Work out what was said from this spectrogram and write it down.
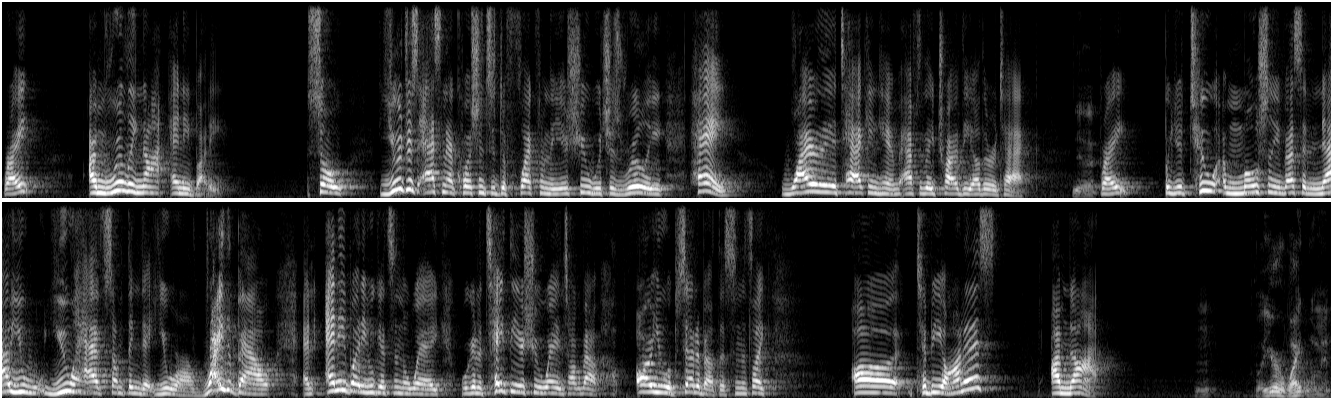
right? I'm really not anybody. So you're just asking that question to deflect from the issue, which is really, hey, why are they attacking him after they tried the other attack? Yeah. Right? But you're too emotionally invested. And now you you have something that you are right about, and anybody who gets in the way, we're gonna take the issue away and talk about, are you upset about this? And it's like, uh, to be honest, I'm not. Well, you're a white woman.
